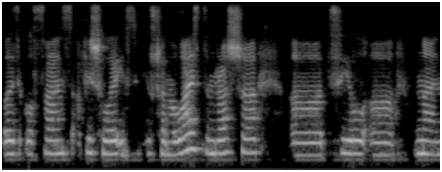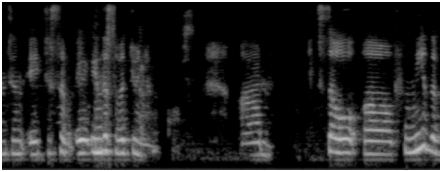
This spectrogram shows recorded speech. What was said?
political science officially institutionalized in Russia till 1987 uh, in the Soviet Union, of course. Um, so uh, for me, the,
